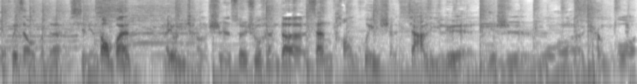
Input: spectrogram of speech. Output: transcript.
也会在我们的喜莲道馆。还有一场是孙书恒的《三堂会审伽利略》，也是我看过，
